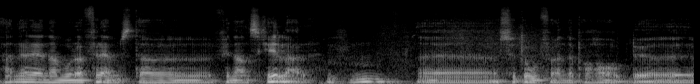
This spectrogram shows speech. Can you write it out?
han är en av våra främsta finanskillar. Mm. Eh, suttit ordförande på Haglö,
